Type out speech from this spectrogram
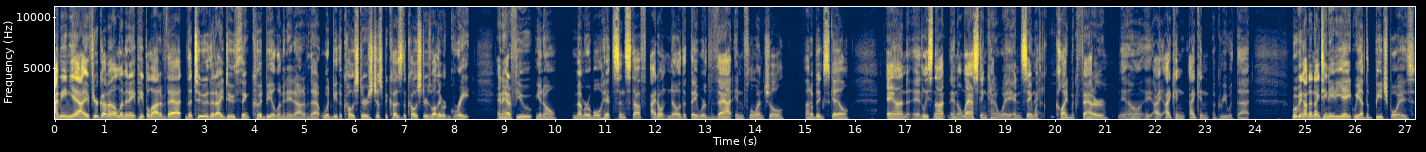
I mean, yeah, if you're gonna eliminate people out of that, the two that I do think could be eliminated out of that would be the coasters, just because the coasters, while they were great and had a few, you know, memorable hits and stuff, I don't know that they were that influential on a big scale and at least not in a lasting kind of way. And same with Clyde McPhatter. You know, I, I can I can agree with that. Moving on to 1988, we had the Beach Boys,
